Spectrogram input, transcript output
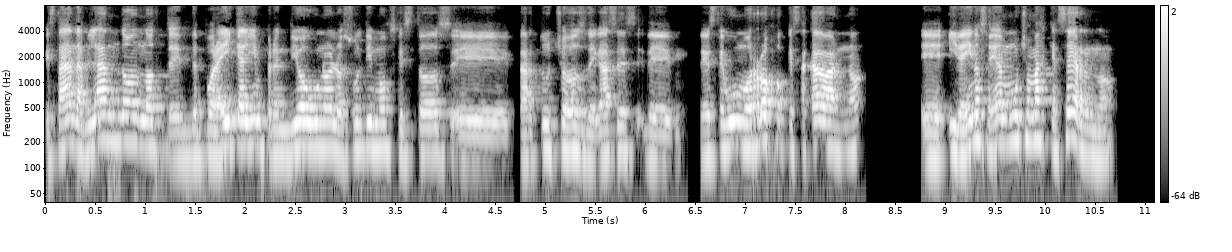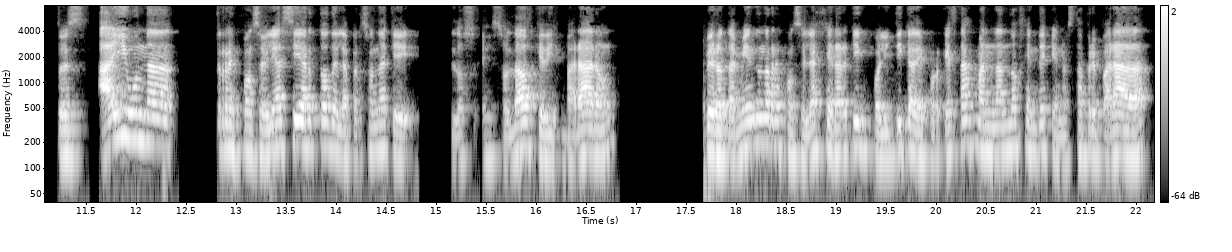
Estaban hablando, no, de, por ahí que alguien prendió uno de los últimos estos eh, cartuchos de gases, de, este humo rojo que sacaban, ¿no? Eh, y de ahí no sabían mucho más que hacer, ¿no? Entonces, hay una responsabilidad cierto de la persona que, los eh, soldados que dispararon, pero también de una responsabilidad jerárquica y política de por qué estás mandando gente que no está preparada,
